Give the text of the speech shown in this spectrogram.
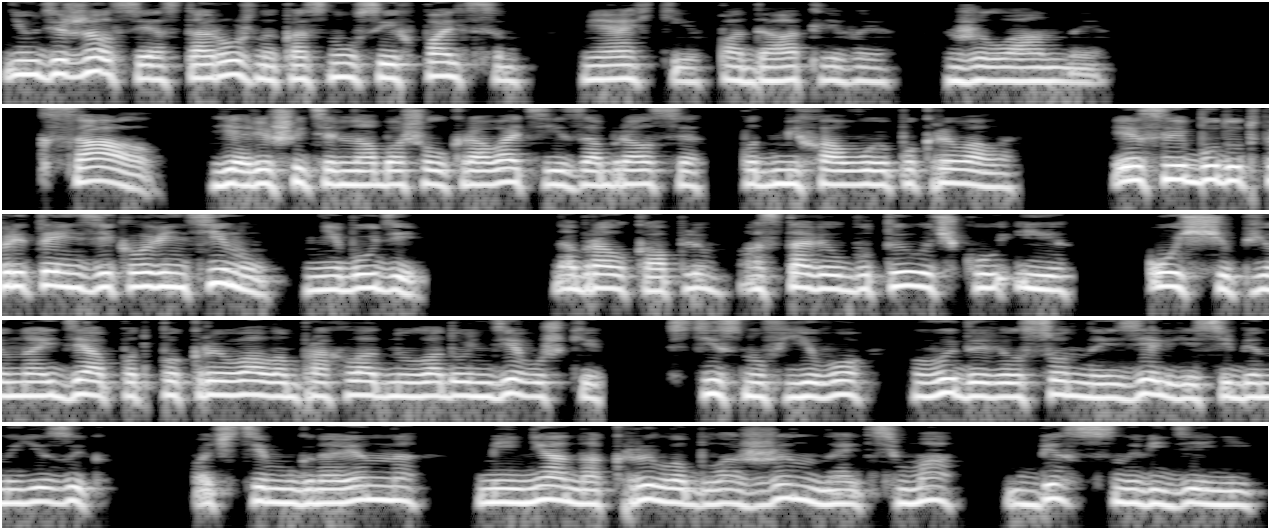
Не удержался и осторожно коснулся их пальцем. Мягкие, податливые, желанные. «Ксал!» Я решительно обошел кровать и забрался под меховое покрывало. «Если будут претензии к Лавентину, не буди!» Набрал каплю, оставил бутылочку и, ощупью найдя под покрывалом прохладную ладонь девушки, Стиснув его, выдавил сонное зелье себе на язык. Почти мгновенно меня накрыла блаженная тьма без сновидений.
